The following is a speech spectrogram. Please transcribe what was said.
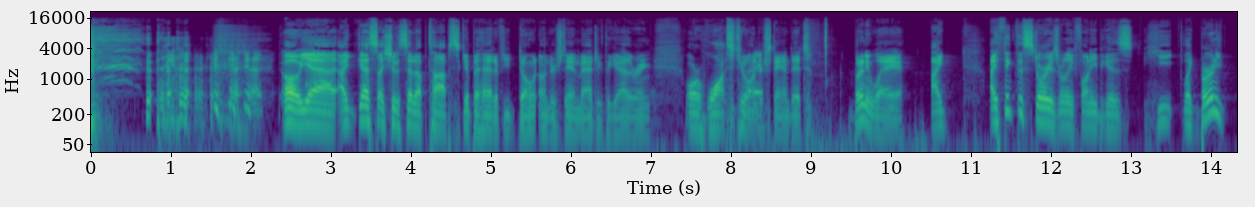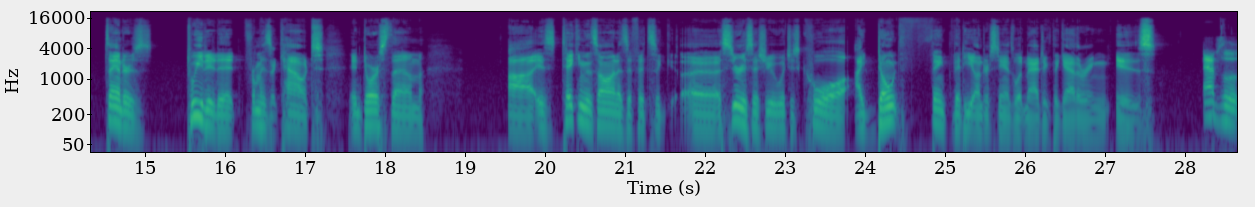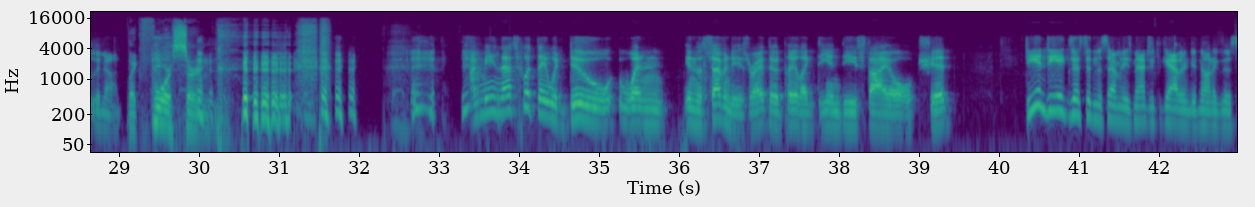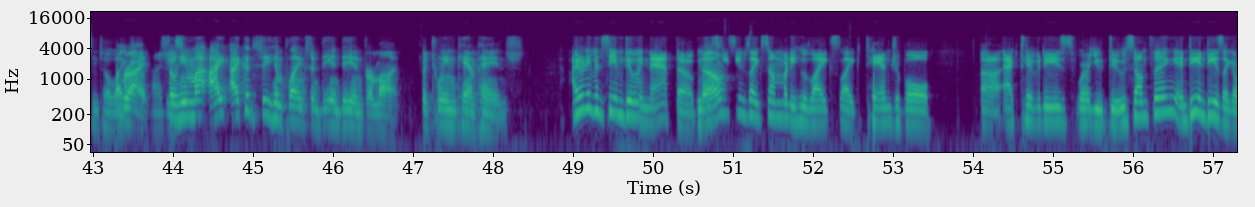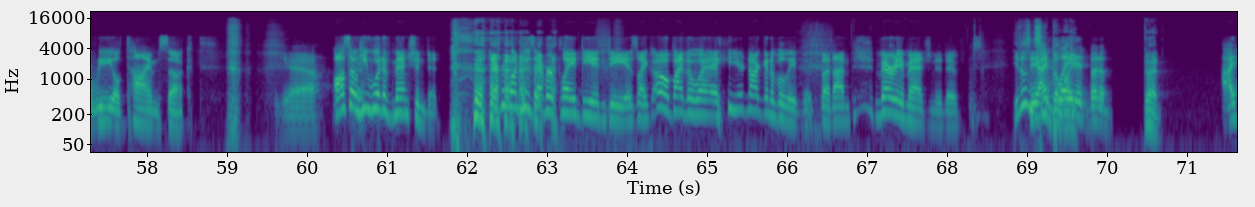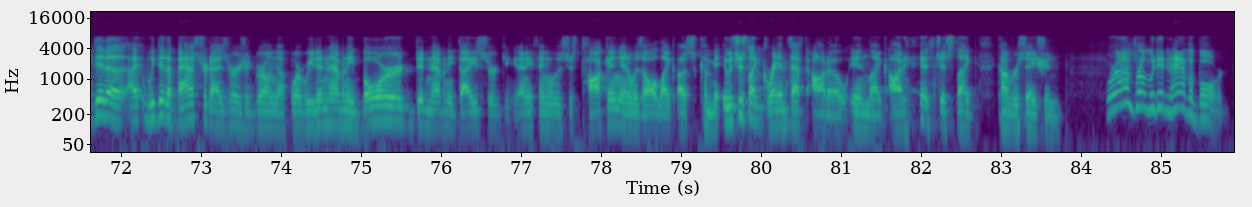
Oh yeah, I guess I should have said up top. Skip ahead if you don't understand Magic the Gathering or want to Right. understand it. But anyway, I I think this story is really funny because he like Bernie Sanders tweeted it from his account, endorsed them. Uh, is taking this on as if it's a, a serious issue, which is cool. I don't think that he understands what Magic the Gathering is, Absolutely not. like for certain. I mean, that's what they would do when in the 70s, right? They would play like D&D style shit. D and D existed in the '70s. Magic the Gathering did not exist until like right. the 90s. So he might I, I could see him playing some D&D in Vermont between campaigns. I don't even see him doing that though, because No? he seems like somebody who likes like tangible uh, activities where you do something, and D and D is like a real time suck. Yeah. Also, he would have mentioned it. Everyone who's ever played D and D is like, "Oh, by the way, you're not going to believe this, but I'm very imaginative." he doesn't See, I seem to played like. it, but a, Go ahead. I did a I, we did a bastardized version growing up where we didn't have any board, didn't have any dice or anything. It was just talking, and it was all like us commit. It was just like Grand Theft Auto in like audio, just like conversation. Where I'm from, we didn't have a board.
